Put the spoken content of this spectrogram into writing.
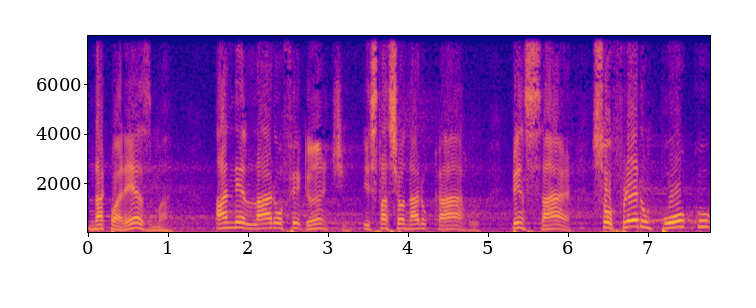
na quaresma anelar ofegante, estacionar o carro, pensar, sofrer um pouco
